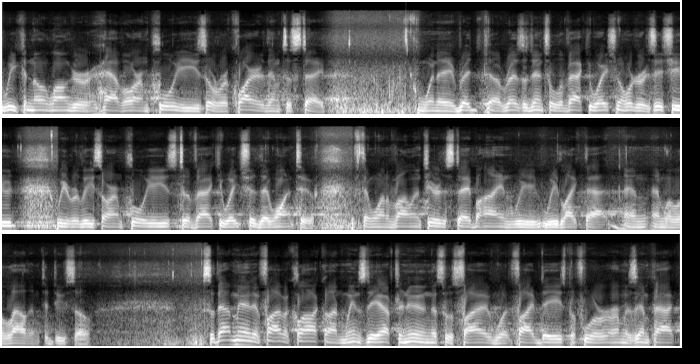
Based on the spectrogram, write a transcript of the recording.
we could no longer have our employees or require them to stay. When a re uh, residential evacuation order is issued, we release our employees to evacuate should they want to. If they want to volunteer to stay behind, we, we like that and, and will allow them to do so. So that meant at 5 o'clock on Wednesday afternoon, this was five, what, five days before Irma's impact,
